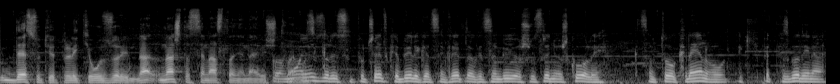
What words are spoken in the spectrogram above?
gde su ti otprilike uzori, na, na šta se naslanja najviše Pa, tvoja moji muzika? uzori su od početka bili kad sam kretao, kad sam bio još u srednjoj školi. Kad sam to krenuo od nekih 15 godina,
